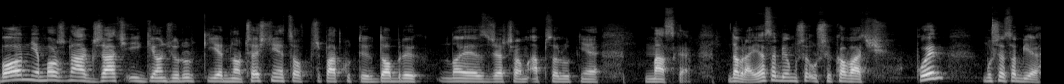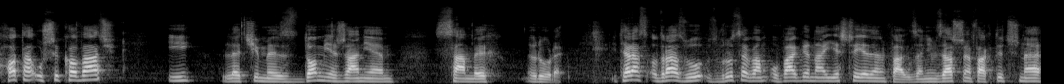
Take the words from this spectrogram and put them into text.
bo nie można grzać i giąć rurki jednocześnie, co w przypadku tych dobrych no jest rzeczą absolutnie must have. Dobra, ja sobie muszę uszykować płyn, muszę sobie hota uszykować i lecimy z domierzaniem samych rurek. I teraz od razu zwrócę Wam uwagę na jeszcze jeden fakt, zanim zacznę faktyczne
